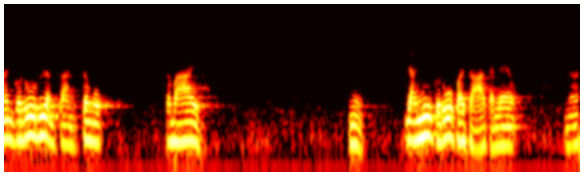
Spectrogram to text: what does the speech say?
มันก็รู้เรื่องกันสงบสบาย นี่ อย่างนี้ก็รู้ภาษากันแล้ว นะ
